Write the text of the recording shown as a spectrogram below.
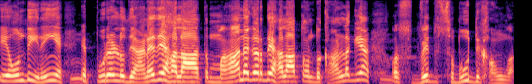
ਇਹ ਉਹਦੀ ਨਹੀਂ ਹੈ। ਇਹ ਪੂਰੇ ਲੁਧਿਆਣੇ ਦੇ ਹਾਲਾਤ, ਮਹਾਨਗਰ ਦੇ ਹਾਲਾਤ ਤੁਹਾਨੂੰ ਦਿਖਾਉਣ ਲੱਗਿਆ ਔਰ ਵਿਦ ਸਬੂਤ ਦਿਖਾਊਂਗਾ।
